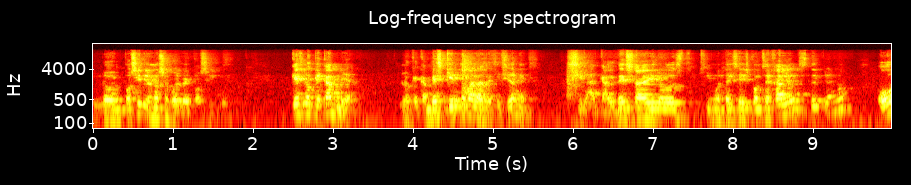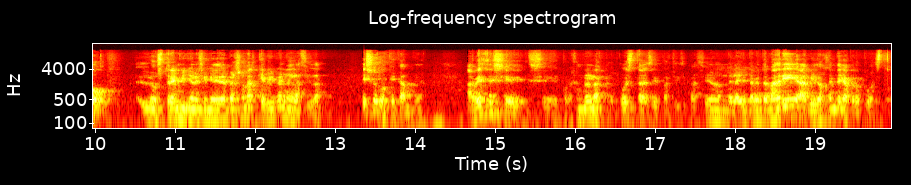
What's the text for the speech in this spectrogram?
lo imposible no se vuelve posible. ¿Qué es lo que cambia? Lo que cambia es quién toma las decisiones. Si la alcaldesa y los 56 concejales del pleno o los 3 millones y medio de personas que viven en la ciudad. Eso es lo que cambia. a veces, por ejemplo, en las propuestas de participación del Ayuntamiento de Madrid ha habido gente que ha propuesto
